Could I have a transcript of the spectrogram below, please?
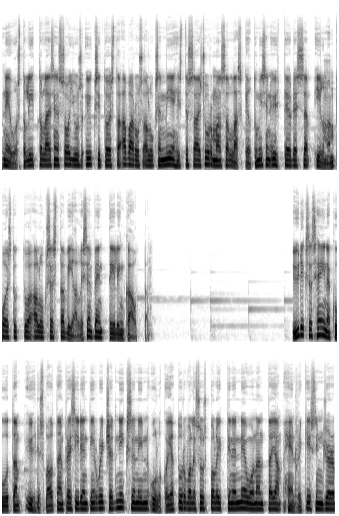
neuvostoliittolaisen Sojus 11 avaruusaluksen miehistö sai surmansa laskeutumisen yhteydessä ilman poistuttua aluksesta viallisen venttiilin kautta. 9. heinäkuuta Yhdysvaltain presidentin Richard Nixonin ulko- ja turvallisuuspoliittinen neuvonantaja Henry Kissinger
